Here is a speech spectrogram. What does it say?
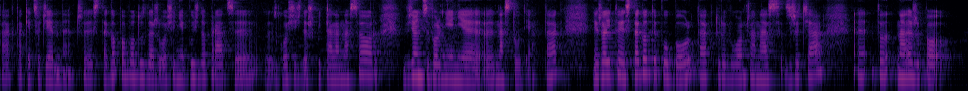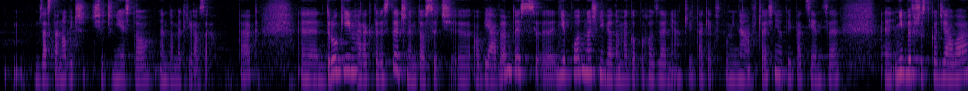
tak? takie codzienne, czy z tego powodu zdarzyło się nie pójść do pracy, y, zgłosić do szpitala na SOR, wziąć zwolnienie y, na studiach. Tak? Jeżeli to jest tego typu ból, tak, który wyłącza nas z życia, to należy po zastanowić się, czy nie jest to endometrioza. Tak? E, drugim charakterystycznym dosyć e, objawem to jest e, niepłodność niewiadomego pochodzenia, czyli tak jak wspominałam wcześniej o tej pacjentce, niby wszystko działa,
